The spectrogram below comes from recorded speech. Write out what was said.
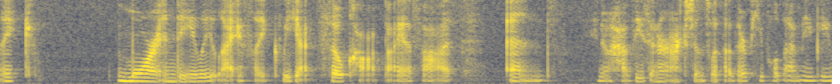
like more in daily life. Like we get so caught by a thought and you know have these interactions with other people that maybe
